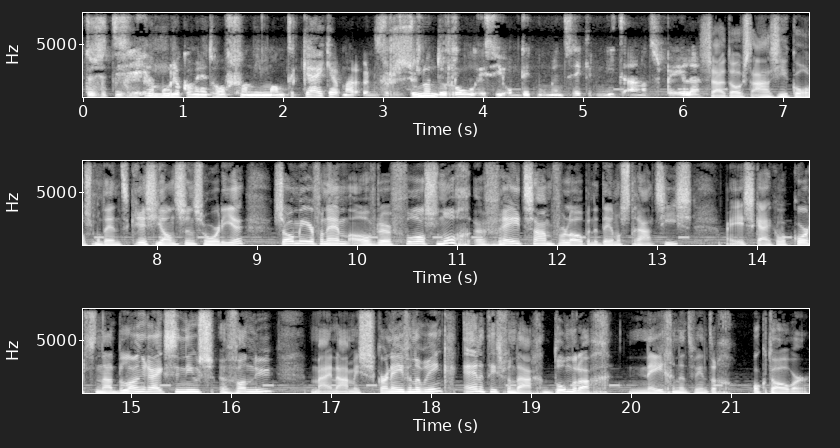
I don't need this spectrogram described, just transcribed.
Dus het is heel moeilijk om in het hoofd van die man te kijken, maar een verzoenende rol is hij op dit moment zeker niet aan het spelen. Zuidoost-Azië-correspondent Chris Janssens hoorde je. Zo meer van hem over de vooralsnog vreedzaam verlopende demonstraties. Maar eerst kijken we kort naar het belangrijkste nieuws van nu. Mijn naam is Carne van der Brink en het is vandaag donderdag 29 oktober.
